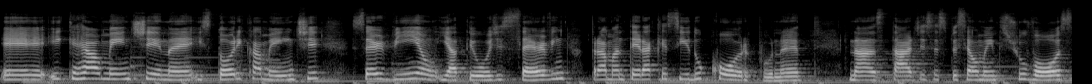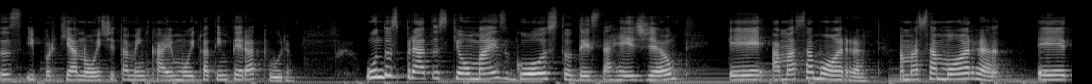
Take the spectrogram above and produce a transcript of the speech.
é, e que realmente, né, historicamente, serviam e até hoje servem para manter aquecido o corpo, né? Nas tardes especialmente chuvosas e porque à noite também cai muito a temperatura. Um dos pratos que eu mais gosto dessa região é a massamorra. A massamorra é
